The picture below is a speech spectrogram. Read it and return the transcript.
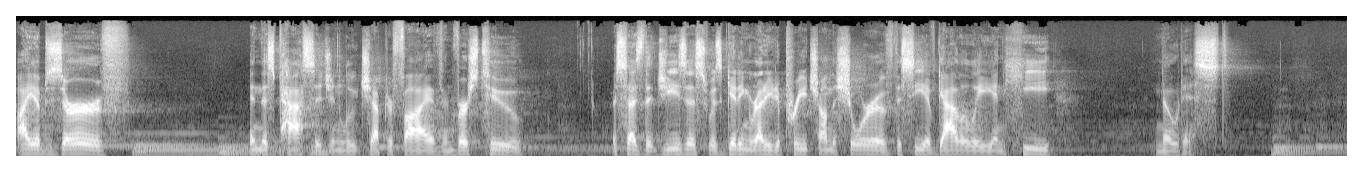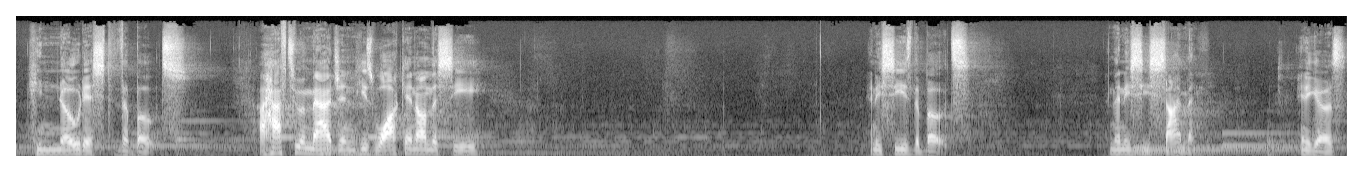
I observe in this passage in Luke chapter 5 in verse 2, it says that Jesus was getting ready to preach on the shore of the Sea of Galilee and he noticed. He noticed the boats. I have to imagine he's walking on the sea and he sees the boats. And then he sees Simon. And he goes,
